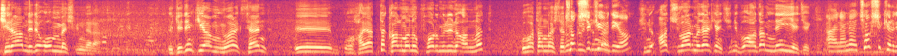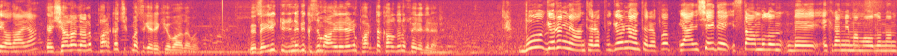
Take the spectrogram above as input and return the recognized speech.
Kiram dedi 15 bin lira. E dedim ki ya mübarek sen e, bu hayatta kalmanın formülünü anlat. Bu vatandaşların Çok duysunlar. şükür diyor. Şimdi aç var mı derken şimdi bu adam ne yiyecek? Aynen öyle. Çok şükür diyorlar ya. Eşyalarını alıp parka çıkması gerekiyor bu adamın. Ve Beylikdüzü'nde bir kısım ailelerin parkta kaldığını söylediler. Bu görünmeyen tarafı, görünen tarafı yani şeyde İstanbul'un ve Ekrem İmamoğlu'nun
